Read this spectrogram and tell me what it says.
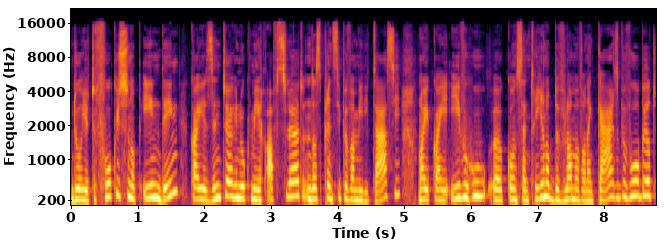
Door je te focussen op één ding, kan je zintuigen ook meer afsluiten. En dat is het principe van meditatie. Maar je kan je evengoed eh, concentreren op de vlammen van een kaars bijvoorbeeld,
